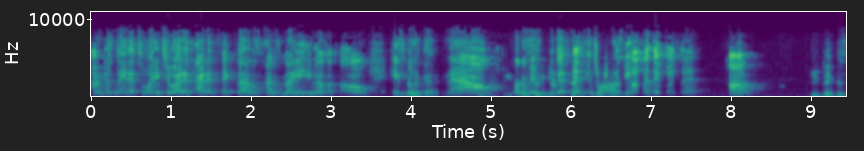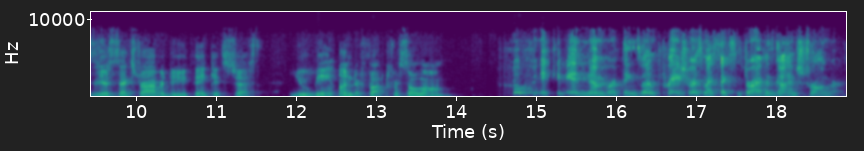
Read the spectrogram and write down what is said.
I'm just saying at 22, I didn't I didn't think that I was I was naive. I was like, oh, he's really good. Now we're gonna be able to do this. And, and to, be, to be honest, it wasn't huh? Do you think this is your sex drive, or do you think it's just you being underfucked for so long? It could be a number of things, but I'm pretty sure it's my sex drive has gotten stronger.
